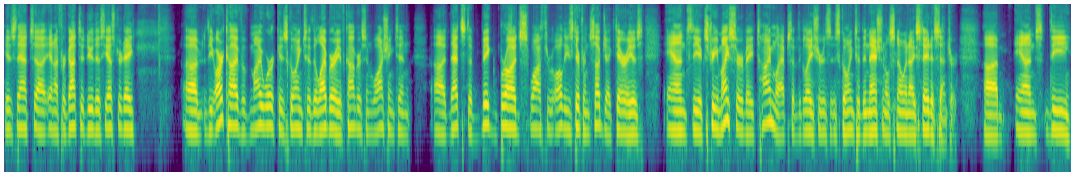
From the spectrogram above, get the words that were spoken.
is that, uh, and I forgot to do this yesterday. Uh, the archive of my work is going to the Library of Congress in Washington. Uh, that's the big, broad swath through all these different subject areas. And the Extreme Ice Survey time lapse of the glaciers is going to the National Snow and Ice Data Center. Uh, and the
